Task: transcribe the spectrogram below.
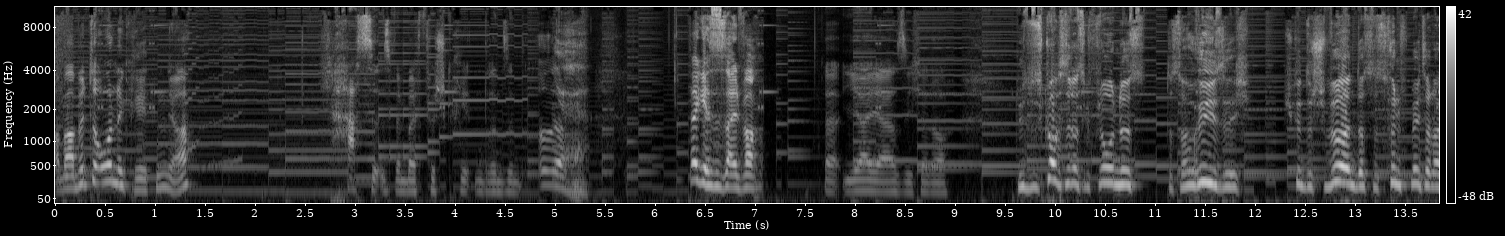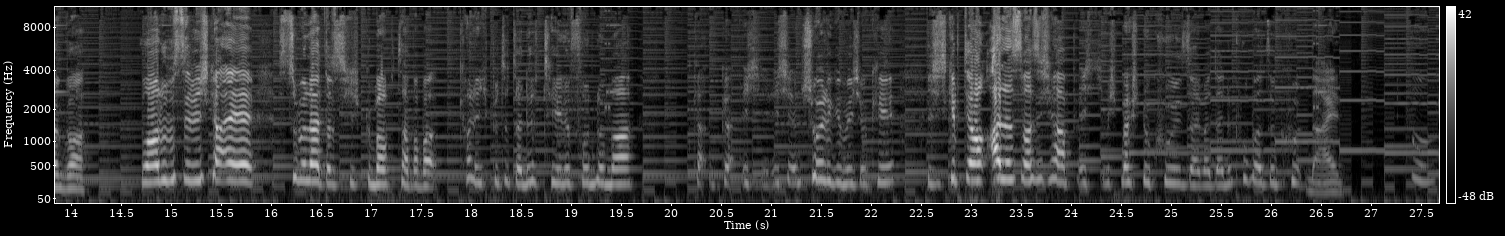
Aber bitte ohne Gräten, ja? Ich hasse es, wenn bei Fisch Gräten drin sind. Ugh. Vergiss es einfach. Äh, ja, ja, sicher doch. Dieses Klopse, das geflohen ist, das war riesig. Ich könnte schwören, dass es fünf Meter lang war. Boah, du bist nämlich geil. Es tut mir leid, dass ich dich gemobbt habe, aber kann ich bitte deine Telefonnummer? Ich, ich entschuldige mich, okay? Ich, ich gebe dir auch alles, was ich habe. Ich, ich möchte nur cool sein, weil deine Puma so cool... Nein. Oh.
